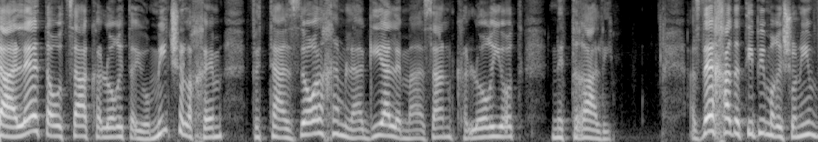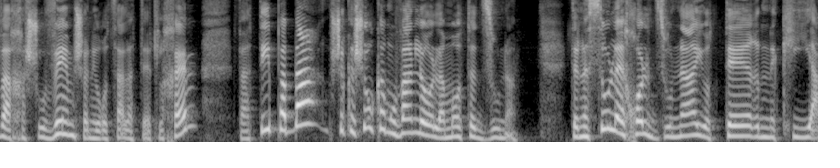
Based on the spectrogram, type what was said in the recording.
תעלה את ההוצאה הקלורית היומית שלכם ותעזור לכם להגיע למאזן קלוריות ניטרלי. אז זה אחד הטיפים הראשונים והחשובים שאני רוצה לתת לכם. והטיפ הבא, שקשור כמובן לעולמות התזונה. תנסו לאכול תזונה יותר נקייה.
